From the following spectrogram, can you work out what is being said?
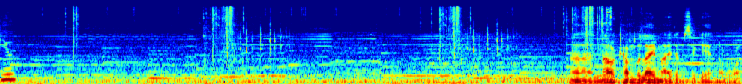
You? Ah, now come the lame items again, or what?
